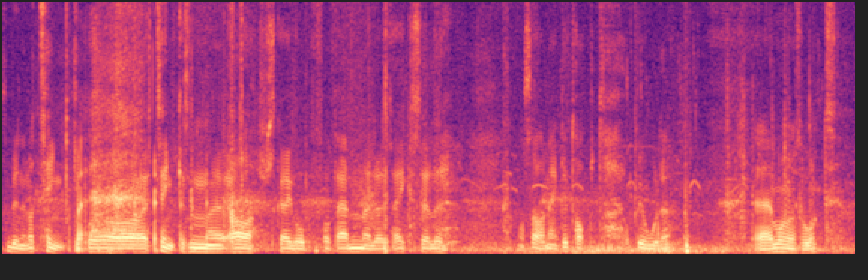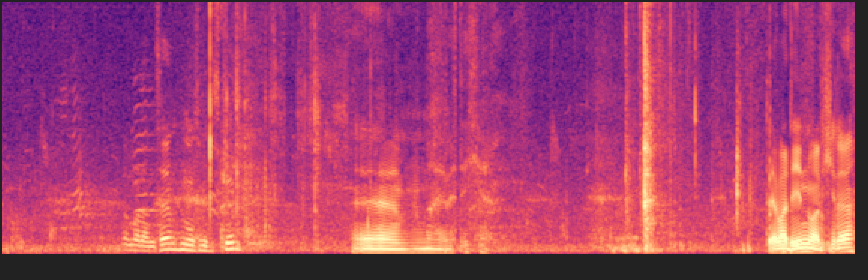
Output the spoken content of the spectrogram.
Så begynner du å tenke på tenke sånn Ja, skal jeg gå opp for fem eller seks, eller Og så har han egentlig tapt oppi hodet. Det er monotont. Hvem var den sin? Noen som husker? Eh, nei, jeg vet ikke. Det var din, var det ikke det?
